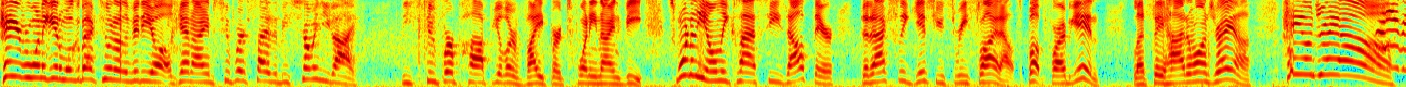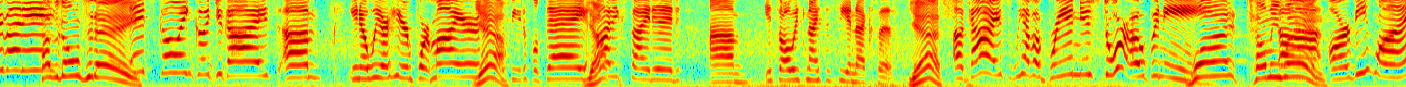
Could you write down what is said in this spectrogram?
Hey everyone again, welcome back to another video. Again, I am super excited to be showing you guys the super popular Viper 29V. It's one of the only Class Cs out there that actually gives you three slide outs. But before I begin, let's say hi to Andrea. Hey Andrea! Hi everybody! How's it going today? It's going good, you guys. Um, you know, we are here in Fort Myers. Yeah. It's a beautiful day. Yep. I'm excited. Um, it's always nice to see a Nexus. Yes. Uh, guys, we have a brand new store opening. what? Tell me Uh, when. RV1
